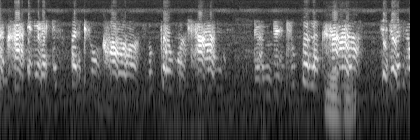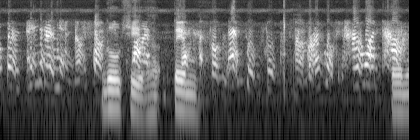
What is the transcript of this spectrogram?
ราคา AIS เป็นทุกคอทุกโปรโมชั่นเดิมเดินทุกมูลค่าจะได้รับการใช้งานอย่างน้อยสามดูขีดฮะเต็มและสะสมได้สูงสุด365 วันค่ะเต็มไหม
